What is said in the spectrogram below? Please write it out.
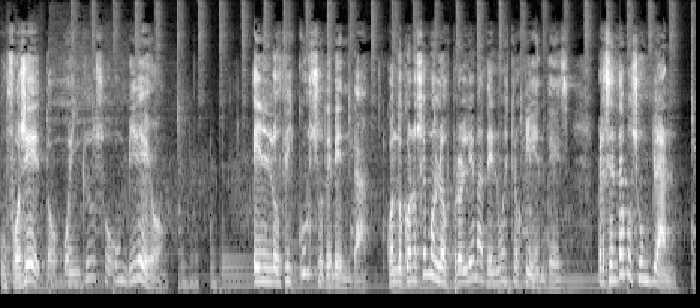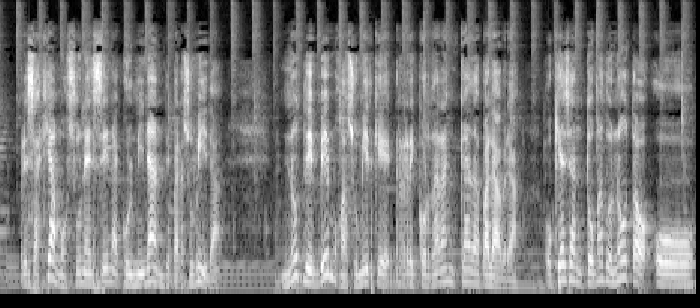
un folleto o incluso un video. En los discursos de venta, cuando conocemos los problemas de nuestros clientes, presentamos un plan, presagiamos una escena culminante para su vida, no debemos asumir que recordarán cada palabra o que hayan tomado nota o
